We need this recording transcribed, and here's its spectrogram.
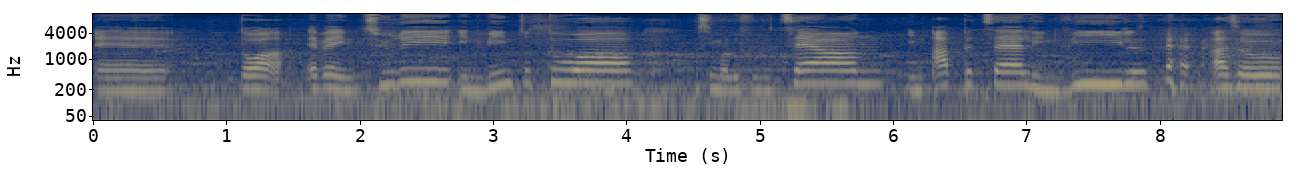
äh, da eben in Zürich, in Winterthur, wir sind mal auf Luzern, in Appenzell, in Wiel. Also,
